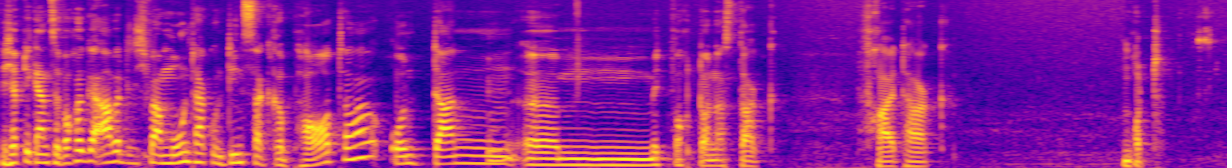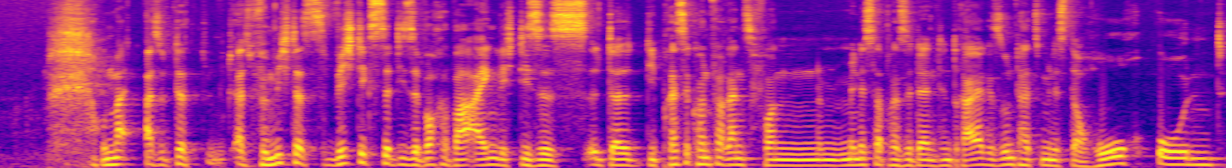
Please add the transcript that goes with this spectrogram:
Ich habe die ganze Woche gearbeitet. Ich war Montag und Dienstag Reporter und dann mhm. ähm, Mittwoch, Donnerstag, Freitag Mod. Und mein, also, das, also für mich das Wichtigste diese Woche war eigentlich dieses, die Pressekonferenz von Ministerpräsidentin Dreier, Gesundheitsminister Hoch und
